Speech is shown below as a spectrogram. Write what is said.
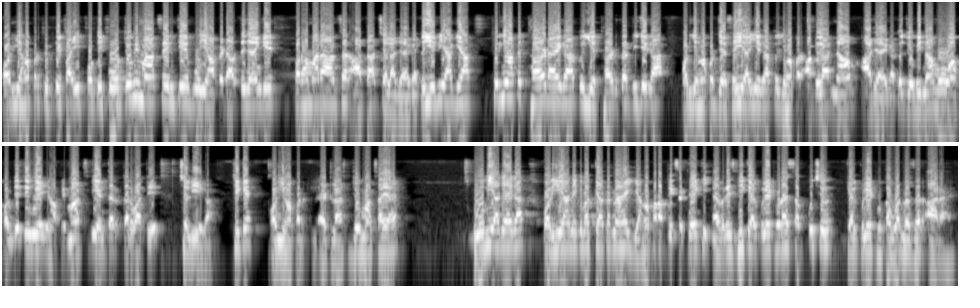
और यहाँ पर 55, 44 जो भी मार्क्स है इनके वो यहाँ पे डालते जाएँगे। और हमारा आंसर आता चला जाएगा। तो ये भी आ गया। फिर यहाँ पे थर्ड आएगा तो ये थर्ड कर दीजिएगा और यहाँ पर जैसे ही आइएगा तो यहाँ पर अगला नाम आ जाएगा। तो जो भी नाम हो वहाँ पर देते हुए यहाँ पे मार्क्स भी एंटर करवाते चलिएगा। ठीक है? और यहाँ पर एट लास्ट जो मार्क्स आया है, वो भी आ जाएगा। और ये आने के बाद क्या करना है? यहाँ पर आप देख सकते हैं कि एवरेज भी कैलकुलेट हो रहा है। सब कुछ कैलकुलेट होता हुआ नज़र आ रहा है।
